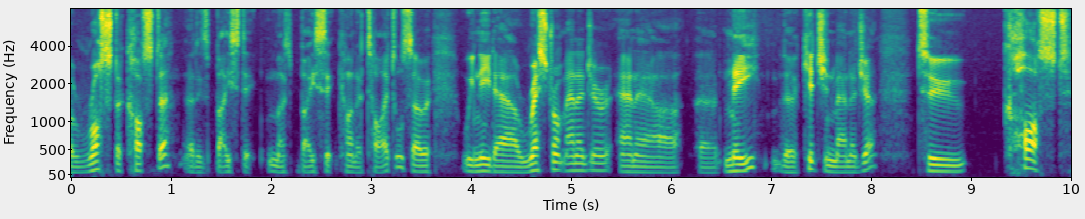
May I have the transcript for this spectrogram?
a, roster coster that is basic, most basic kind of title. So we need our restaurant manager and our uh, me, the kitchen manager, to cost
